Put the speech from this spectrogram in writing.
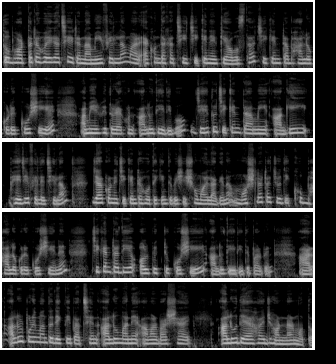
তো ভর্তাটা হয়ে গেছে, এটা নামিয়ে ফেললাম। আর এখন দেখাচ্ছি চিকেনের কি অবস্থা। চিকেনটা ভালো করে কষিয়ে আমি এর ভিতরে এখন আলু দিয়ে দিব। যেহেতু চিকেনটা আমি আগেই ভেজে ফেলেছিলাম, যার কারণে চিকেনটা হতে কিন্তু বেশি সময় লাগে না। মশলাটা যদি খুব ভালো করে কষিয়ে নেন, চিকেনটা দিয়ে অল্প একটু কষিয়েই আলু দিয়ে দিতে পারবেন। আর আলুর পরিমাণ তো দেখতেই পাচ্ছেন। আলু মানে আমার বাসায় আলু দেয়া হয় ঝর্ণার মতো।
